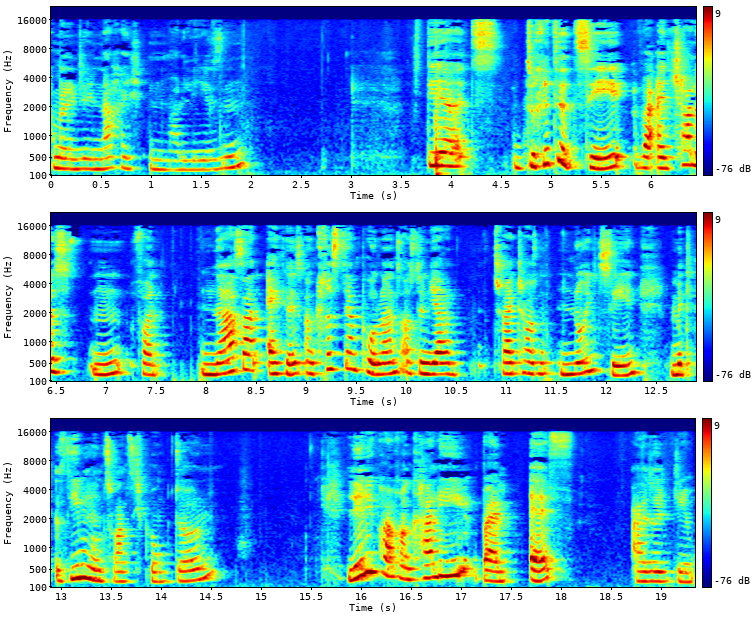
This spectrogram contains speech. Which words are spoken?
Kann man in den Nachrichten mal lesen. Der dritte C war ein Charleston von Nathan Eccles und Christian Polans aus dem Jahr 2019 mit 27 Punkten. Lily Parancali beim F, also dem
